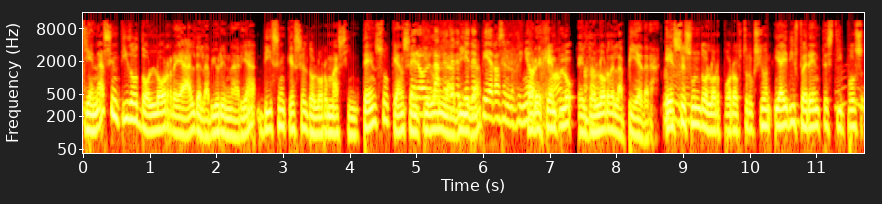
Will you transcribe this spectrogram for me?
quien ha sentido dolor real de la vía urinaria dicen que es el dolor más intenso que han Pero sentido la en gente la que vida tiene piedras en los riñones. por ejemplo, ¿no? el Ajá. dolor de la piedra. Eso es un dolor por obstrucción y hay diferentes tipos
